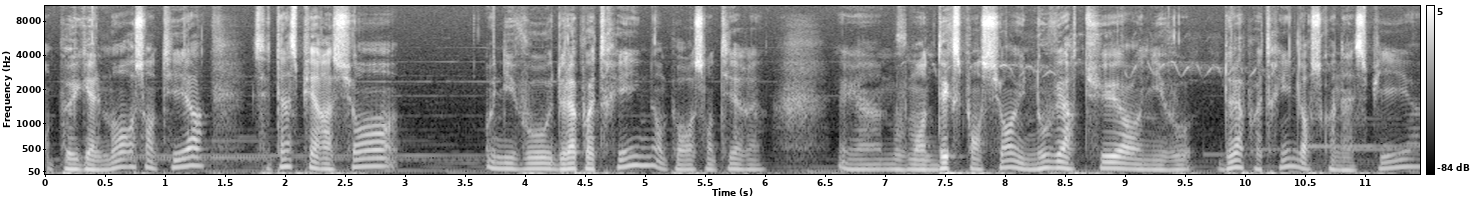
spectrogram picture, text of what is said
On peut également ressentir cette inspiration au niveau de la poitrine. On peut ressentir un mouvement d'expansion, une ouverture au niveau de la poitrine lorsqu'on inspire.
